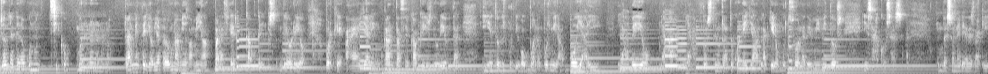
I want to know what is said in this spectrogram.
Yo había quedado con un chico, bueno, no, no, no, no. Realmente yo había quedado con una amiga mía para hacer cupcakes de Oreo, porque a ella le encanta hacer cupcakes de Oreo y tal. Y entonces pues digo, bueno, pues mira, voy ahí, la veo, la, la pues estoy un rato con ella, la quiero mucho, la de mimitos y esas cosas. Beso Nerea desde aquí.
